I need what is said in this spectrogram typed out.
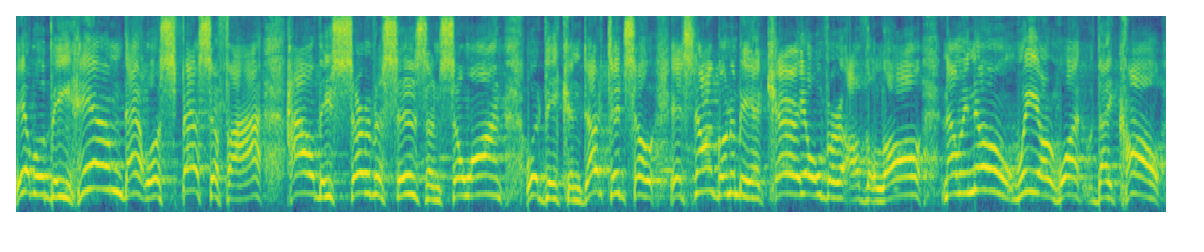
It will be him that will specify how these services and so on would be conducted. So it's not going to be a carryover of the law. Now we know we are what they call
